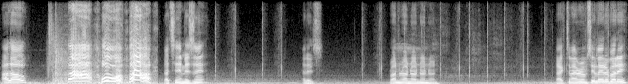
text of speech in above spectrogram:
Hello? Ah! Oh! Ah! That's him, isn't it? That is. Run, run, run, run, run. Back to my room. See you later, buddy.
